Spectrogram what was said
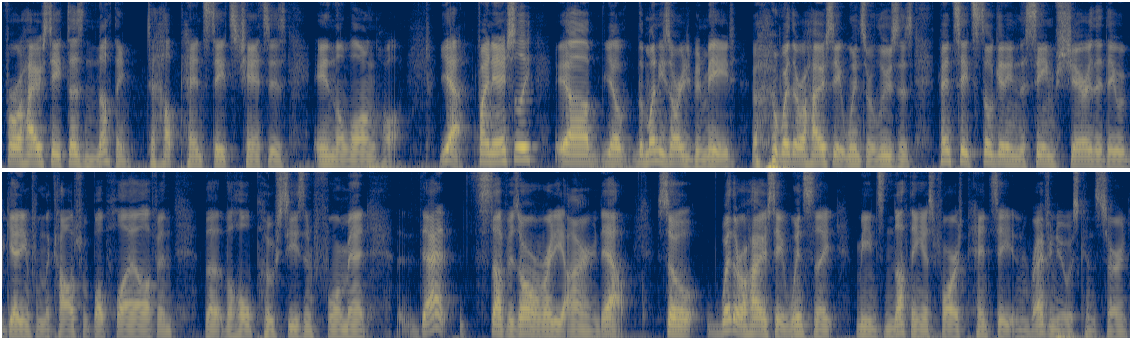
for Ohio State does nothing to help Penn State's chances in the long haul yeah, financially, uh, you know, the money's already been made. Whether Ohio State wins or loses, Penn State's still getting the same share that they would be getting from the college football playoff and the, the whole postseason format. That stuff is already ironed out. So whether Ohio State wins tonight means nothing as far as Penn State and revenue is concerned.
